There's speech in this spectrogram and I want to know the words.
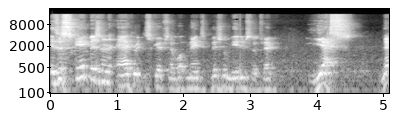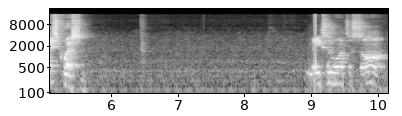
Is escapism an accurate description of what makes visual medium so attractive? Yes. Next question. Mason wants a song.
